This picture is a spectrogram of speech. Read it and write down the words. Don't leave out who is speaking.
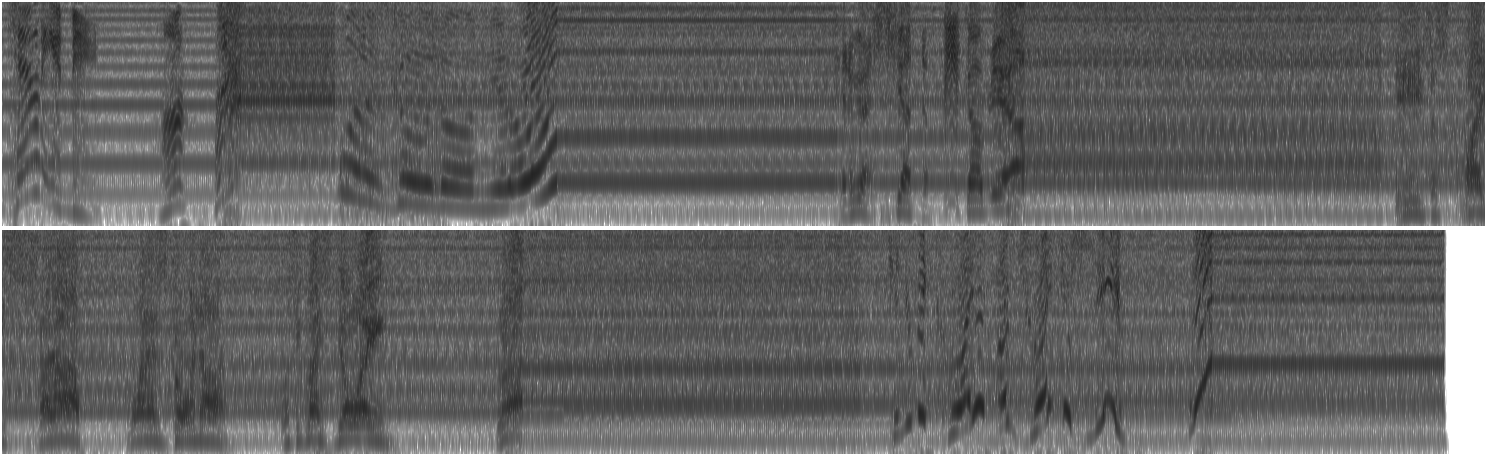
Speaker 1: Italian man? Huh?
Speaker 2: What is going on here? Oh!
Speaker 3: Can I gotta shut the fuck up here? Jesus Christ, shut up! What is going on? What's the guys doing? Ah!
Speaker 2: Can you be quiet? I'm trying to sleep.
